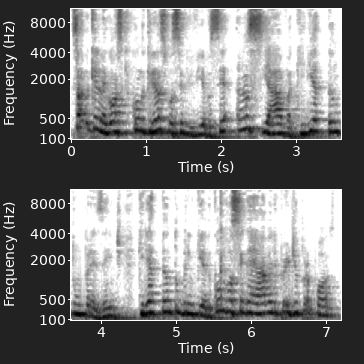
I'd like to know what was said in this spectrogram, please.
Sabe aquele negócio que quando criança você vivia, você ansiava, queria tanto um presente, queria tanto um brinquedo. Quando você ganhava, ele perdia o propósito.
